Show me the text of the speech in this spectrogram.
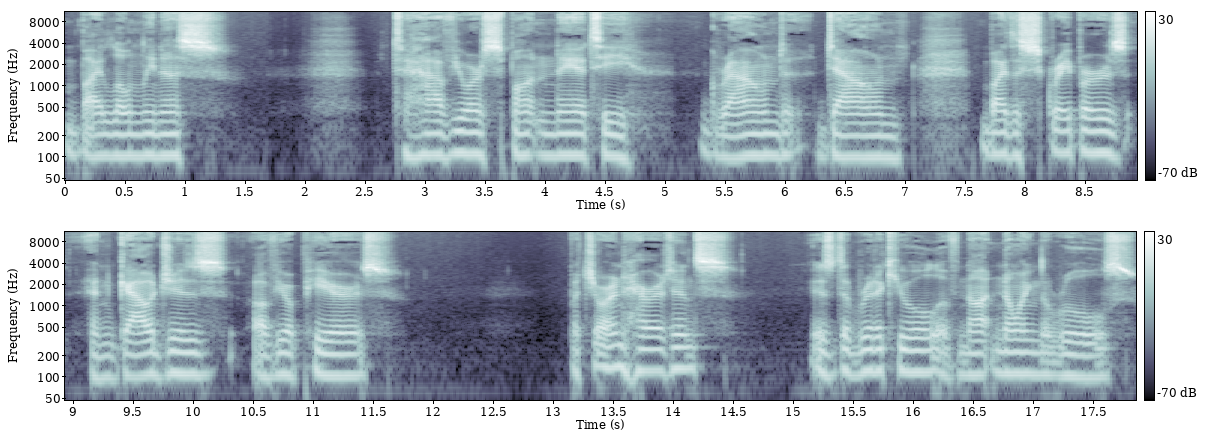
by loneliness, to have your spontaneity ground down by the scrapers and gouges of your peers. But your inheritance is the ridicule of not knowing the rules,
